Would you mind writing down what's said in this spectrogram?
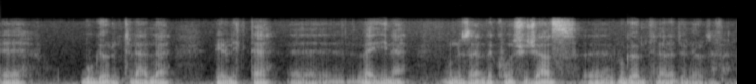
e, bu görüntülerle birlikte e, ve yine bunun üzerinde konuşacağız. E, bu görüntülere dönüyoruz efendim.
